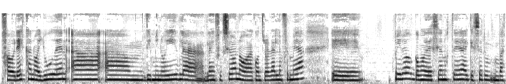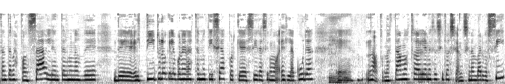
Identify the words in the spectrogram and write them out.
favorezcan o ayuden a, mm, disminuir la, la infección o a controlar la enfermedad. Eh, pero como decían ustedes hay que ser bastante responsable en términos de, de el título que le ponen a estas noticias porque decir así como es la cura eh, no pues no estamos todavía en esa situación. Sin embargo sí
